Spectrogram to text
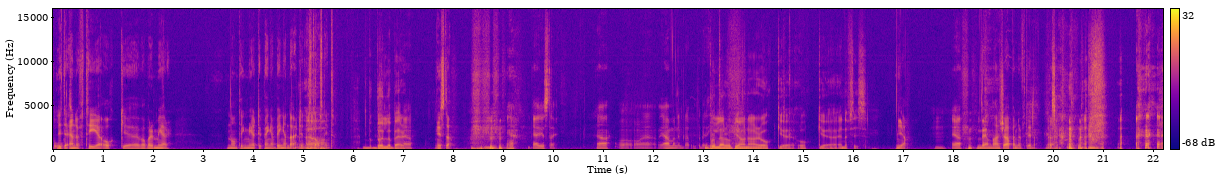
lite NFT och eh, vad var det mer? Någonting mer till pengabingen där till nästa Ja. avsnitt. Bull och bär. Ja, Just det. Mm. ja, just det. Ja, och, eh, ja men det blir, det blir Bullar och björnar och, eh, och uh, NFCs. Ja, Mm. Ja, det enda han köper nu för tiden. Jag ska-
